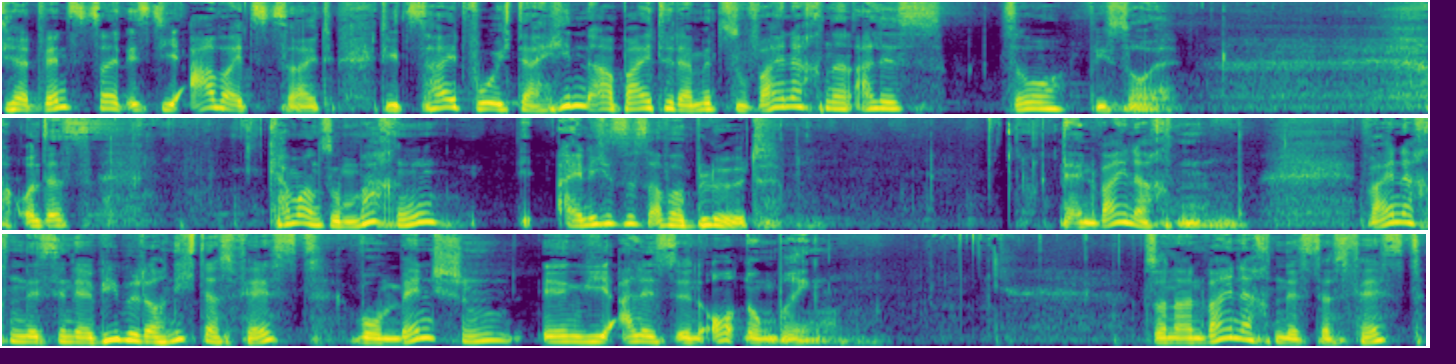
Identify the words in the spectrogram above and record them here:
Die Adventszeit ist die Arbeitszeit, die Zeit, wo ich dahin arbeite, damit zu Weihnachten dann alles so wie soll. Und das kann man so machen. Eigentlich ist es aber blöd. Denn Weihnachten, Weihnachten ist in der Bibel doch nicht das Fest, wo Menschen irgendwie alles in Ordnung bringen. Sondern Weihnachten ist das Fest,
